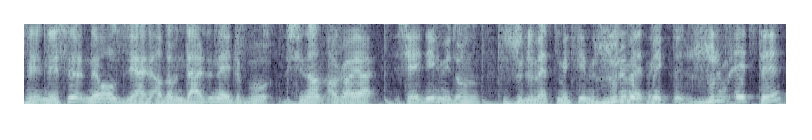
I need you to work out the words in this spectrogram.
Ne, nesi ne oldu yani? Adamın derdi neydi? Bu Sinan Aga'ya şey değil miydi onun? Zulüm etmek değil mi? Zulüm etmekti. Zulüm etti.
